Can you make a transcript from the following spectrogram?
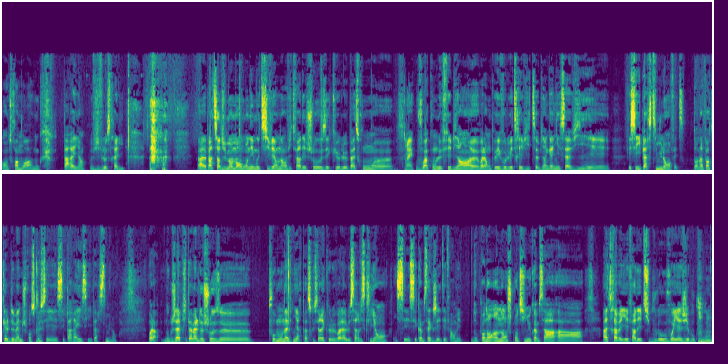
en trois mois, donc pareil, hein, vive l'Australie. à partir du moment où on est motivé, on a envie de faire des choses et que le patron euh, voit qu'on le fait bien, euh, voilà, on peut évoluer très vite, bien gagner sa vie et, c'est hyper stimulant en fait. Dans n'importe quel domaine, je pense que c'est pareil, c'est hyper stimulant. Voilà, donc j'ai appris pas mal de choses euh, pour mon avenir parce que c'est vrai que le voilà le service client c'est comme ça que j'ai été formée donc pendant un an je continue comme ça à, à travailler faire des petits boulots voyager beaucoup mhm.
